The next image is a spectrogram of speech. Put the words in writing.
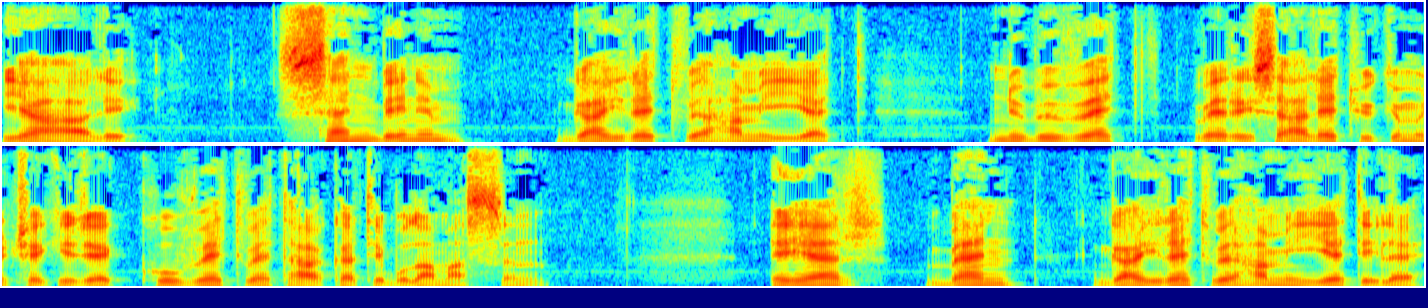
Ya Ali, sen benim gayret ve hamiyet, nübüvvet ve risalet hükmü çekecek kuvvet ve takati bulamazsın. Eğer ben gayret ve hamiyet ile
